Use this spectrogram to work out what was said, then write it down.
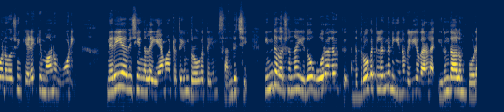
போன வருஷம் கிடைக்குமான்னு ஓடி. நிறைய விஷயங்கள்ல ஏமாற்றத்தையும் துரோகத்தையும் சந்திச்சு. இந்த வருஷம் தான் ஏதோ ஓரளவுக்கு அந்த துரோகத்துல இருந்து நீங்க இன்னும் வெளியே வரல. இருந்தாலும் கூட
